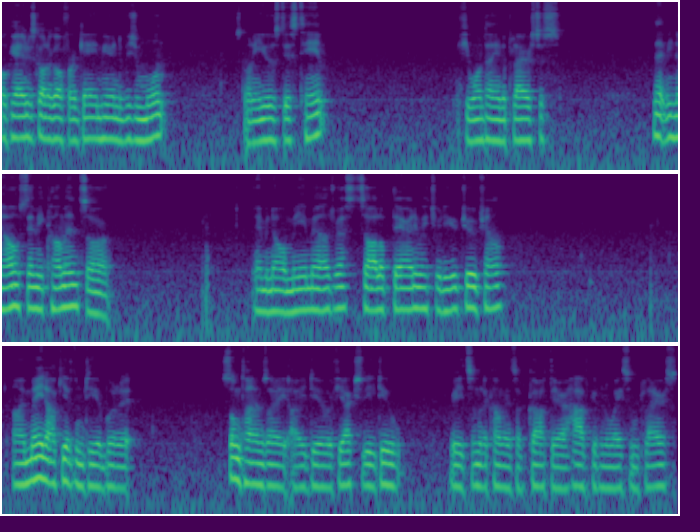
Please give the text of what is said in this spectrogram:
Okay, I'm just going to go for a game here in Division 1. Just going to use this team. If you want any of the players, just let me know. Send me comments or let me know my email address. It's all up there anyway through the YouTube channel. I may not give them to you, but it, sometimes I, I do. If you actually do read some of the comments I've got there, I have given away some players.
